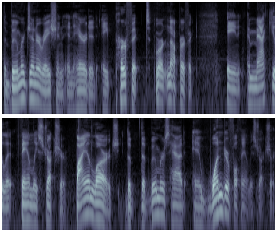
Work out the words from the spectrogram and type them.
The boomer generation inherited a perfect or not perfect an immaculate family structure by and large the, the boomers had a wonderful family structure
